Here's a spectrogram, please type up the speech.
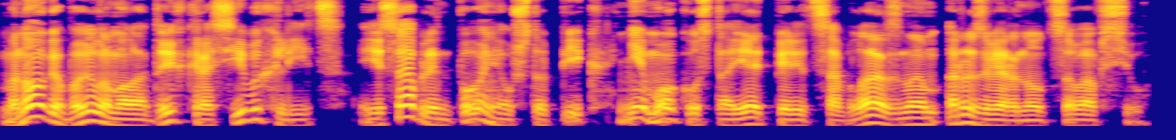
Много было молодых красивых лиц, и Саблин понял, что Пик не мог устоять перед соблазном развернуться вовсю.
